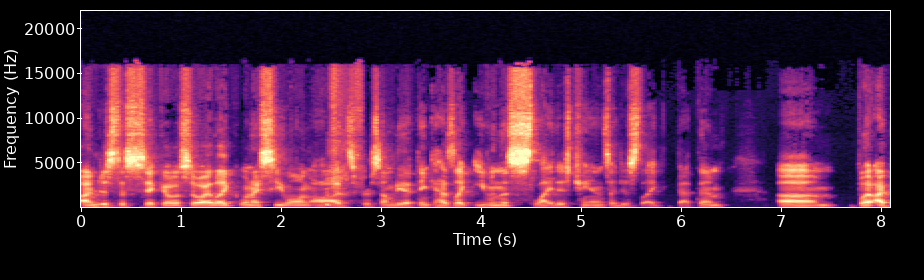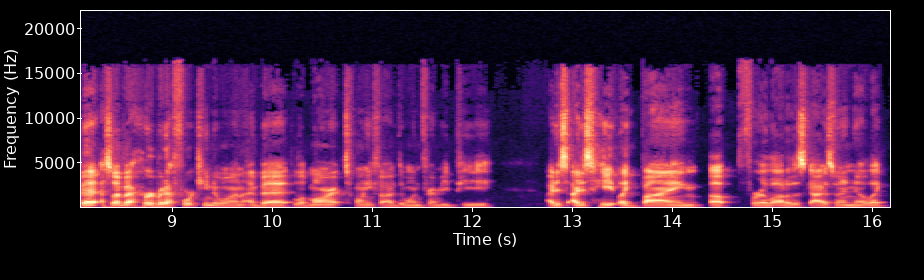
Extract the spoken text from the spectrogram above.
I'm just a sicko, so I like when I see long odds for somebody I think has like even the slightest chance, I just like bet them. Um, but I bet so I bet Herbert at 14 to 1, I bet Lamar at 25 to 1 for MVP. I just I just hate like buying up for a lot of those guys when I know like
